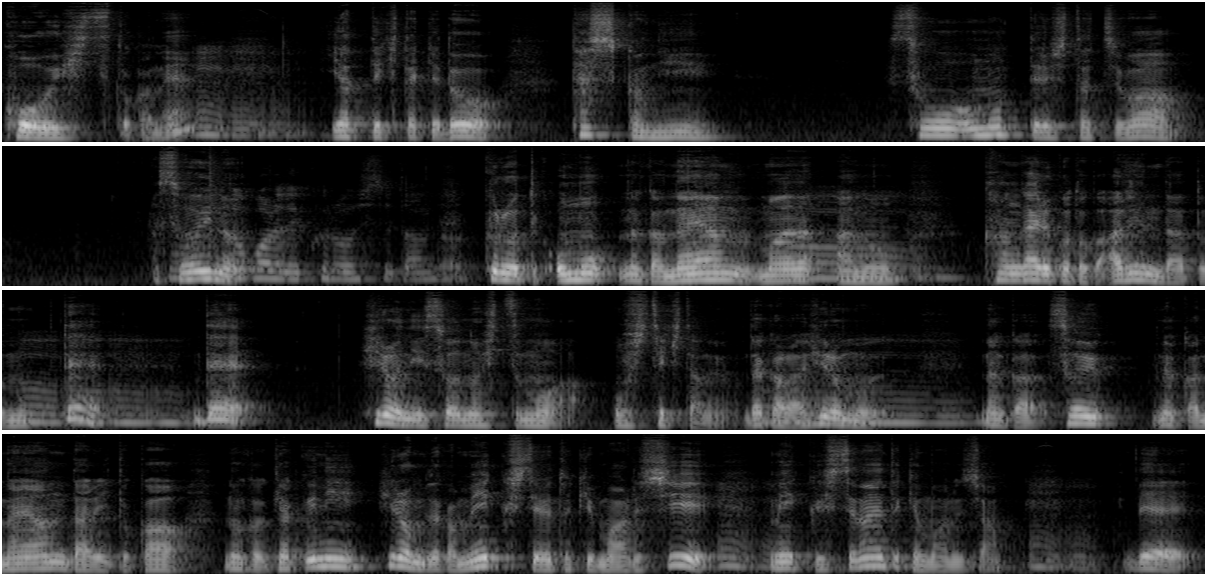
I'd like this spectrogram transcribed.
更衣室とかね、うんうん。やってきたけど確かにそう思ってる人たちはそういうの。ところで苦労してたんだ苦労ってか思うなんか悩む、まあ、あのうん考えることがあるんだと思って、でヒロにその質問をしてきたのよ。だからヒロもうんなんかそういうなんか悩んだりとかなんか逆にヒロもだからメイクしてる時もあるし、うんうん。メイクしてない時もあるじゃん。うんうん。で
